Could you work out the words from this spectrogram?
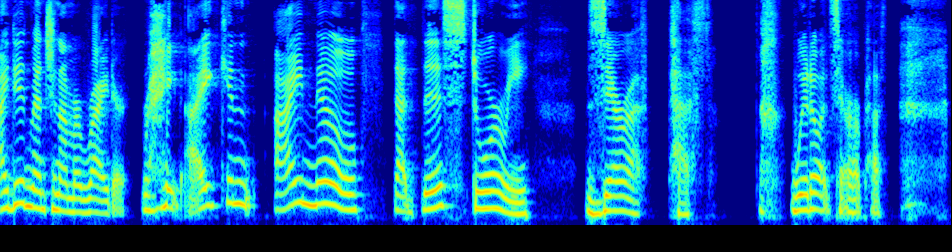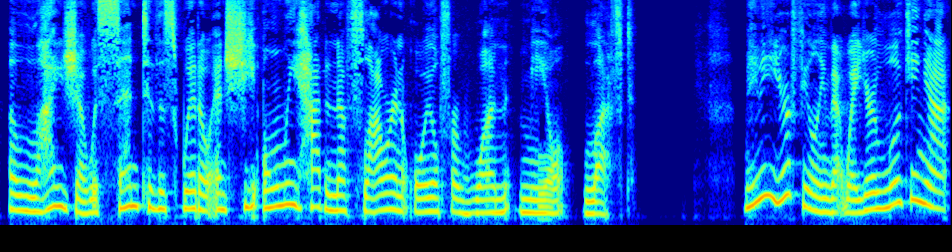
I did mention I'm a writer, right? I can I know that this story, Zarephath, widow at Zarephath, Elijah was sent to this widow and she only had enough flour and oil for one meal left. Maybe you're feeling that way. You're looking at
